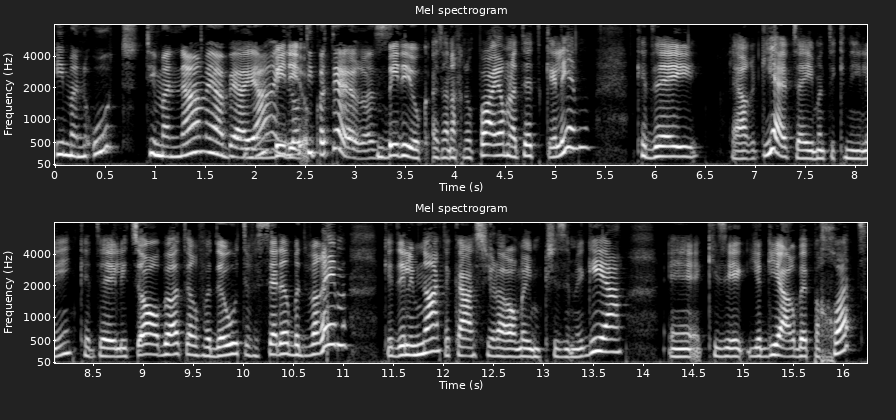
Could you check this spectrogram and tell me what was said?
הימנעות תימנע מהבעיה, היא לא בדיוק. תיפתר. אז בדיוק, אז אנחנו פה היום לתת כלים כדי להרגיע את האמא תקני לי, כדי ליצור הרבה יותר ודאות וסדר בדברים, כדי למנוע את הכעס של ההורים כשזה מגיע, אה, כי זה יגיע הרבה פחות,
